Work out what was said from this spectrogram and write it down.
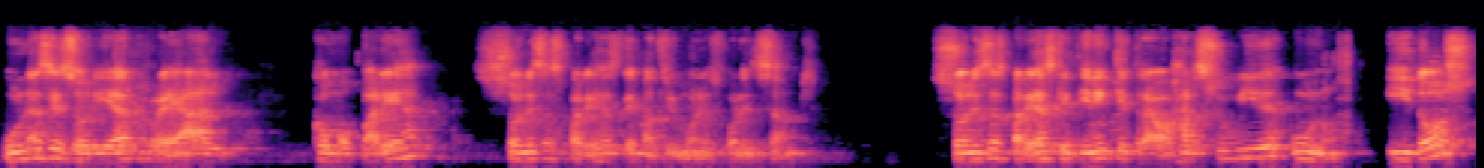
una asesoría real como pareja, son esas parejas de matrimonios por ensamble. Son esas parejas que tienen que trabajar su vida, uno, y dos,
